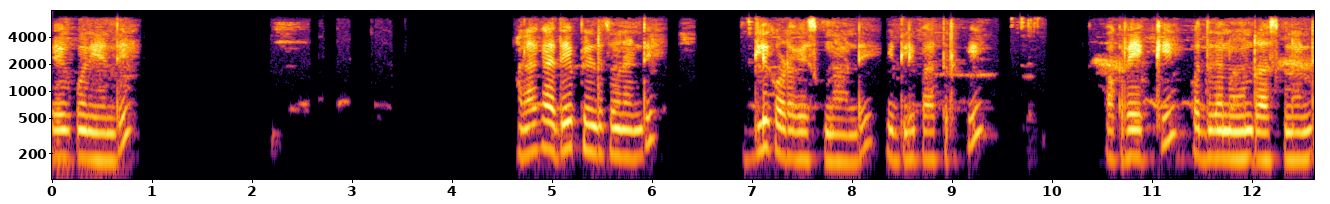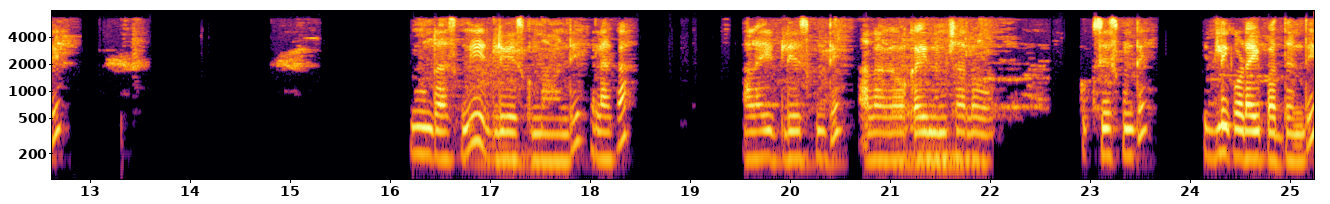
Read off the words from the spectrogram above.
వేగిపోనియండి అలాగే అదే పిండితోనండి ఇడ్లీ కూడా వేసుకుందామండి. ఇడ్లీ పాత్రకి ఒక రేక్కి కొద్దిగా నూనె రాసుకునండి. నూనె రాసుకుని ఇడ్లీ వేసుకుందామండి. ఇలాగా అలా ఇడ్లీ వేసుకుంటే అలాగా ఒక ఐదు నిమిషాలు కుక్ చేసుకుంటే ఇడ్లీ కూడా అయిపోద్దండి.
